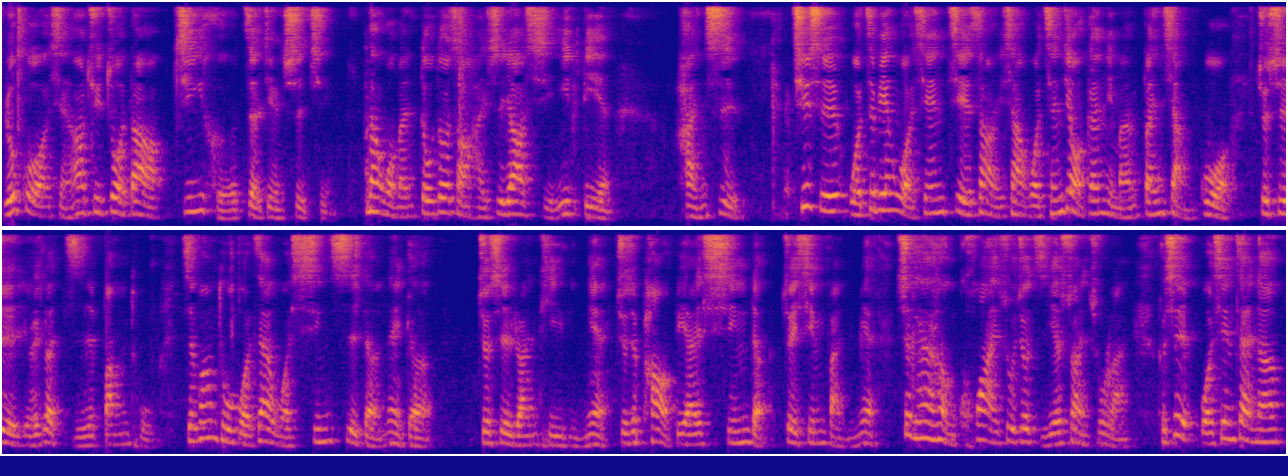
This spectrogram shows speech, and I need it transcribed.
如果想要去做到集合这件事情。那我们多多少还是要写一点函式。其实我这边我先介绍一下，我曾经有跟你们分享过，就是有一个直方图。直方图我在我新式的那个就是软体里面，就是 Power BI 新的最新版里面是可以很快速就直接算出来。可是我现在呢，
